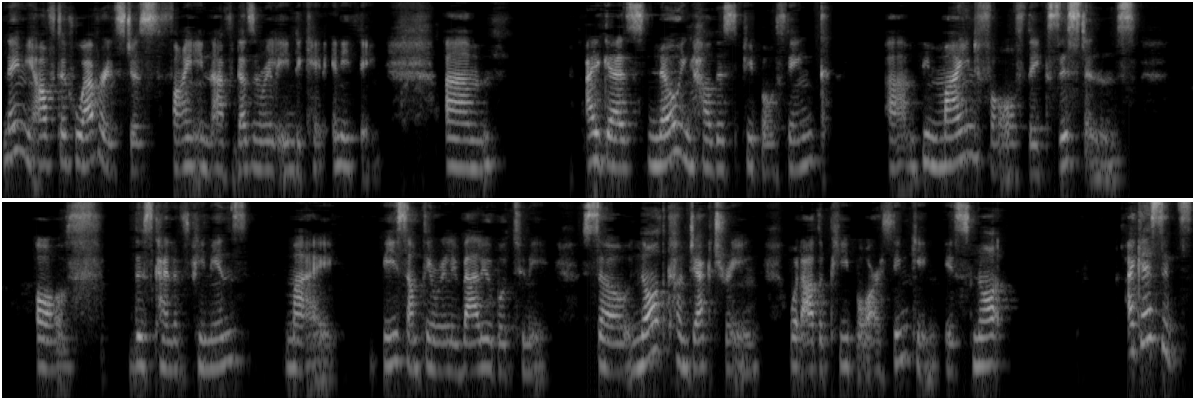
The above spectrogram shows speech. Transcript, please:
naming after whoever is just fine enough. Doesn't really indicate anything. Um, I guess knowing how these people think, um, be mindful of the existence of this kind of opinions might be something really valuable to me. So not conjecturing what other people are thinking is not I guess it's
